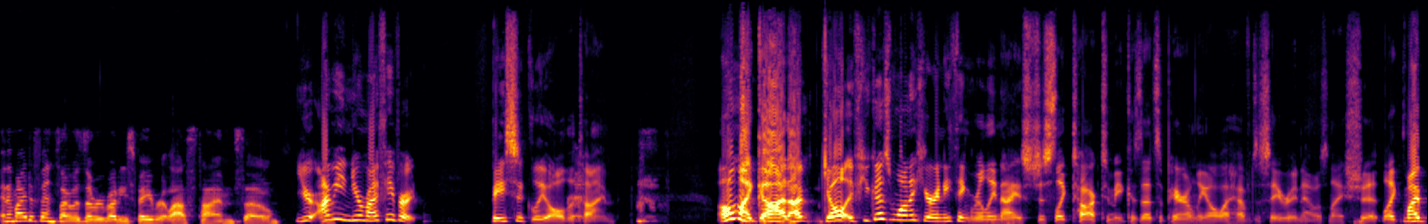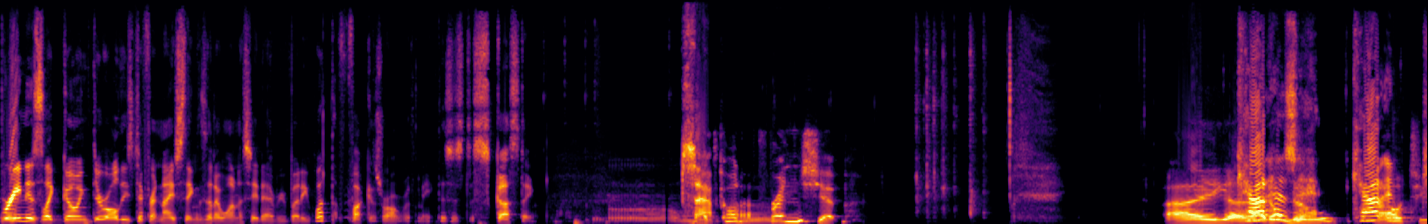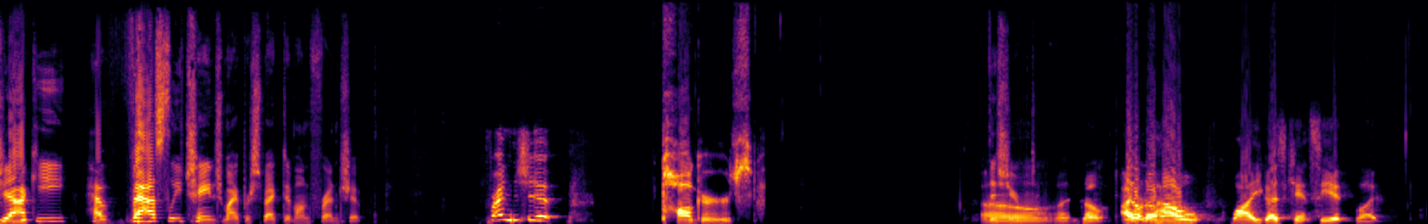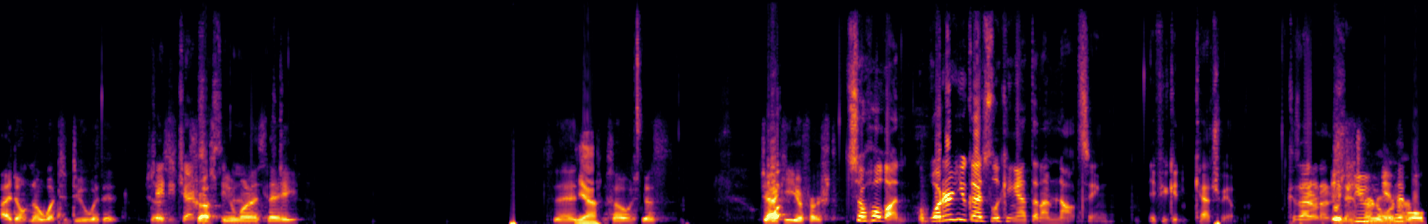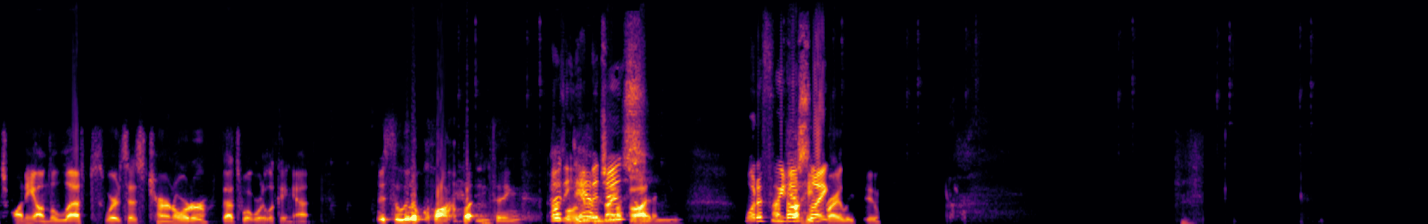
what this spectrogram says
And in my defense, I was everybody's favorite last time, so You're I mean, you're my favorite basically all the time. Oh my god, I'm y'all if you guys want to hear anything really nice, just like talk to me cuz that's apparently all I have to say right now is nice shit. Like my brain is like going through all these different nice things that I want to say to everybody. What the fuck is wrong with me? This is disgusting. Um, Sap. it's called Um, friendship. I, uh, I Cat don't has- know. Cat and to- Jackie have vastly changed my perspective on friendship. Friendship. Poggers. this year. Uh, no, I don't know how why you guys can't see it, but I don't know what to do with it. Just Jackson, trust me when I say. that- Yeah. So it's just Jackie, you're first. So hold on. What are you guys looking at that I'm not seeing? If you could catch me up, because I don't understand. If you turn order. roll twenty on the left where it says turn order, that's what we're looking at. It's the little clock button thing. Oh, the on damn, images. thought- What if we thought just like? Riley too.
